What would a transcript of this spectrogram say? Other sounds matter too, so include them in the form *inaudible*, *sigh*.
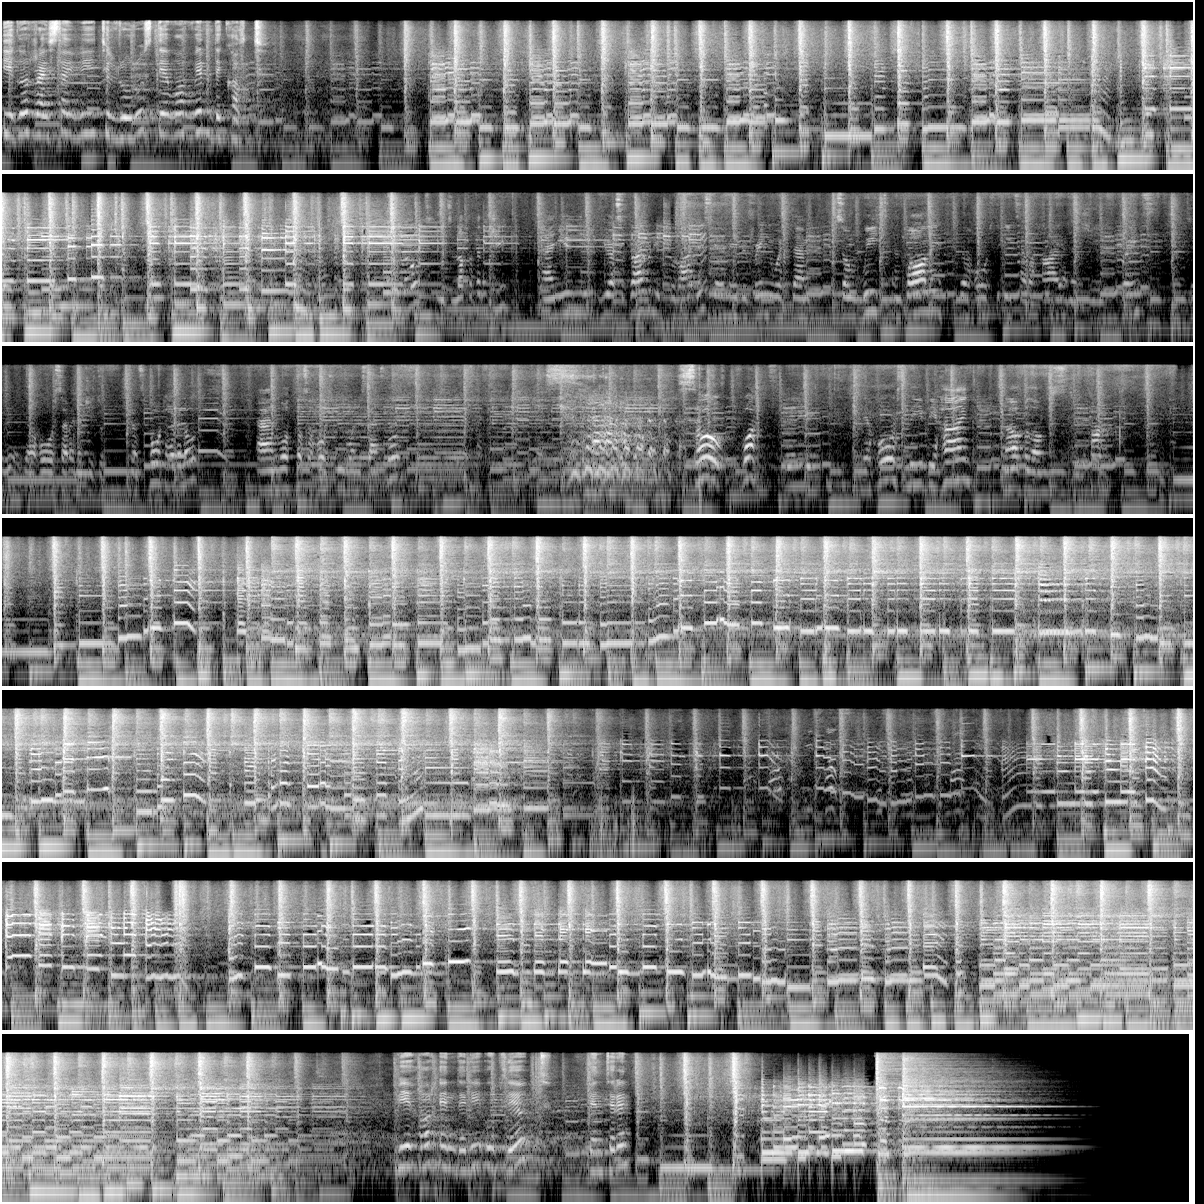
då reste vi till Röros. Det var väldigt kallt. road needs a lot of energy and you need, as a driver need to provide this they maybe bring with them some wheat and barley the horse to eat have a high energy horse have energy to transport heavy load and what does a horse do when it stands still yes. *laughs* So what the, the horse leave behind now belongs to the farmer we haar in de lee opzijt, winteren.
